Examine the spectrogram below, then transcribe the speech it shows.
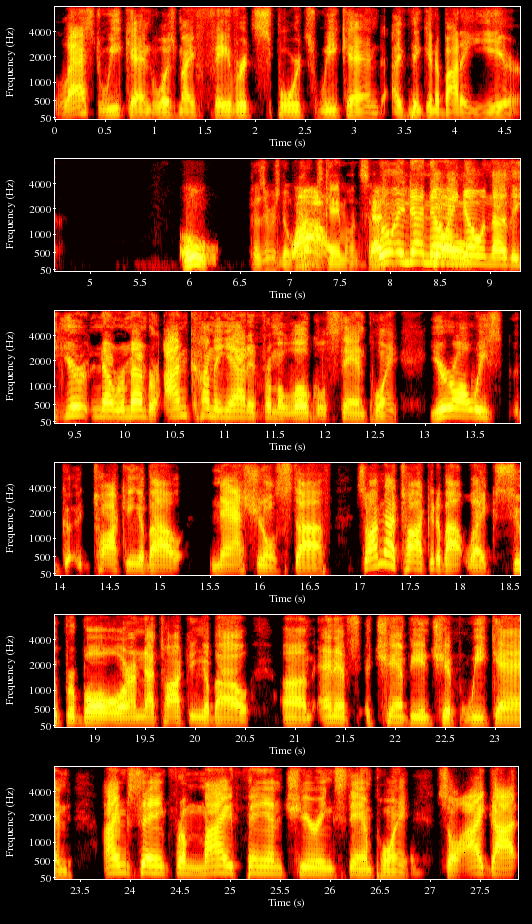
Last weekend was my favorite sports weekend. I think in about a year. Oh, because there was no Wow. Cubs game on Sunday. Well, and now, now I know now that you're now. Remember, I'm coming at it from a local standpoint. You're always g- talking about national stuff, so I'm not talking about like Super Bowl or I'm not talking about um, NFC Championship weekend. I'm saying from my fan cheering standpoint. So I got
